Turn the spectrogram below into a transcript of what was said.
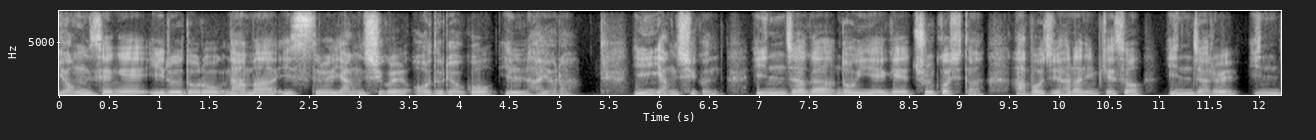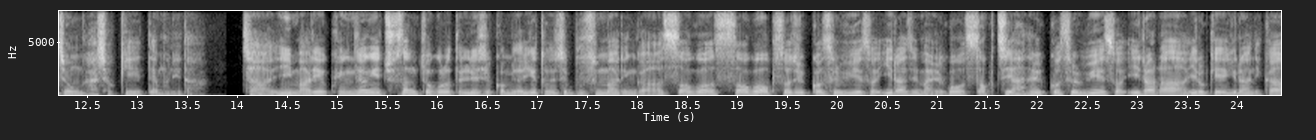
영생에 이르도록 남아 있을 양식을 얻으려고 일하여라. 이 양식은 인자가 너희에게 줄 것이다. 아버지 하나님께서 인자를 인정하셨기 때문이다. 자, 이 말이 굉장히 추상적으로 들리실 겁니다. 이게 도대체 무슨 말인가? 썩어, 썩어 없어질 것을 위해서 일하지 말고 썩지 않을 것을 위해서 일하라. 이렇게 얘기를 하니까,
